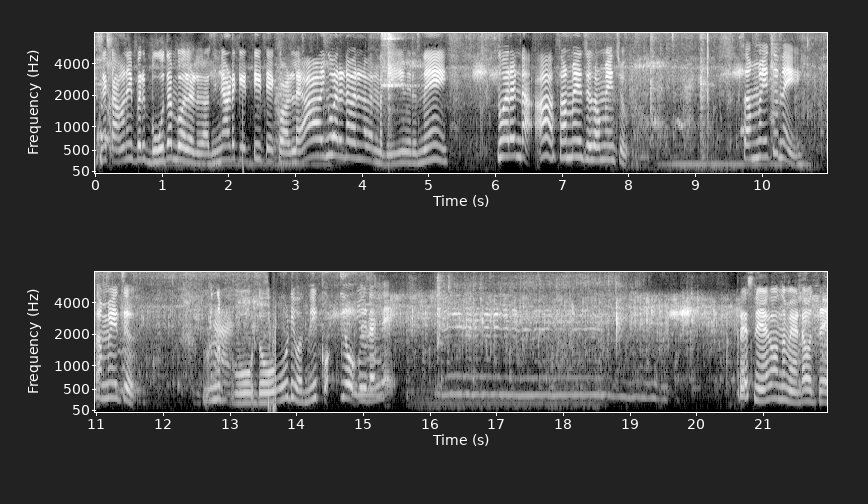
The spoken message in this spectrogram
എന്നെ കാണാൻ ഇപ്പൊ ഒരു ഭൂതം പോലെയുള്ളത് നിന്നെ അവിടെ കെട്ടിയിട്ടേക്കോ അല്ലേ ആ ഇങ്ങ് വരണ്ട വരണ്ട വരണ്ട. നീ വരുന്നേ. ഇങ്ങ് വരണ്ട. ആ സമ്മതിച്ചു സമ്മതിച്ചു. സമ്മതിച്ചെന്നേ സമ്മതിച്ചു. ഇവിടുന്ന് ഓടി വന്നേക്കോ അയ്യോ വിടല്ലേ. ഇത്രേ സ്നേഹമൊന്നും വേണ്ട ഒത്തേ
